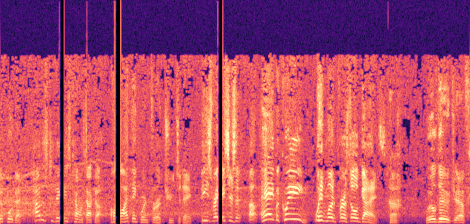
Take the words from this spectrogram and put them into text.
Jeff Gorvette, how does today's talent stack up? Oh, I think we're in for a treat today. These racers are... Oh, hey, McQueen! Win one for us old guys. Will do, Jeff.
